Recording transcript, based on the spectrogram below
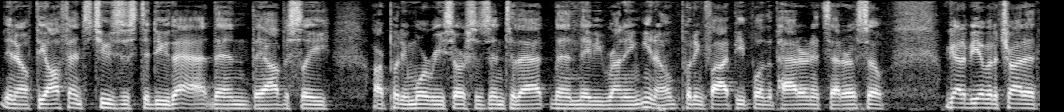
you know, if the offense chooses to do that, then they obviously are putting more resources into that than maybe running, you know, putting five people in the pattern, et cetera. So we got to be able to try to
